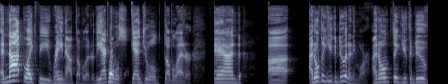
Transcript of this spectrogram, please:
and not like the rain out doubleheader, the actual scheduled doubleheader. And uh, I don't think you could do it anymore. I don't think you could do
